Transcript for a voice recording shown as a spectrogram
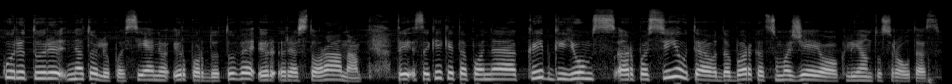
kuri turi netoli pasienio ir parduotuvę, ir restoraną. Tai sakykite, pone, kaipgi jums ar pasijautė dabar, kad sumažėjo klientų srautas?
